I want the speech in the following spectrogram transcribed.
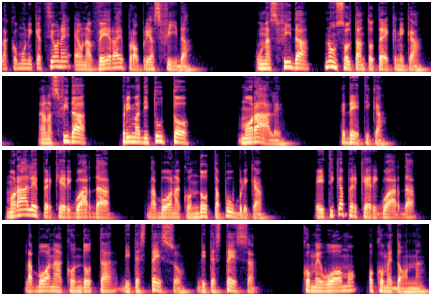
La comunicazione è una vera e propria sfida. Una sfida non soltanto tecnica, è una sfida prima di tutto morale ed etica. Morale perché riguarda la buona condotta pubblica, etica perché riguarda la buona condotta di te stesso, di te stessa, come uomo o come donna.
